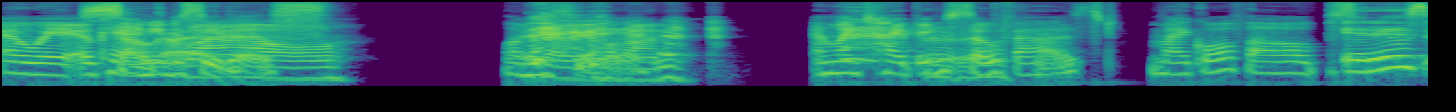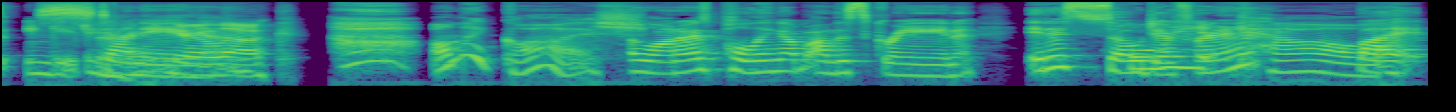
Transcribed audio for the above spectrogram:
Oh wait, okay, I So need to good. see this. Let me Okay, wait, hold on. I'm like typing so fast. Michael Phelps. It is Engagement ring. stunning. Here, look. oh my gosh. Alana is pulling up on the screen. It is so Holy different, Cow. but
